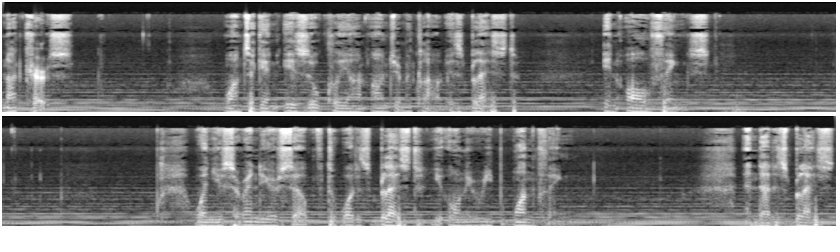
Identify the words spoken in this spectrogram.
not cursed. Once again, Israel Cleon Andre McLeod is blessed in all things. When you surrender yourself to what is blessed, you only reap one thing and that is blessed.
